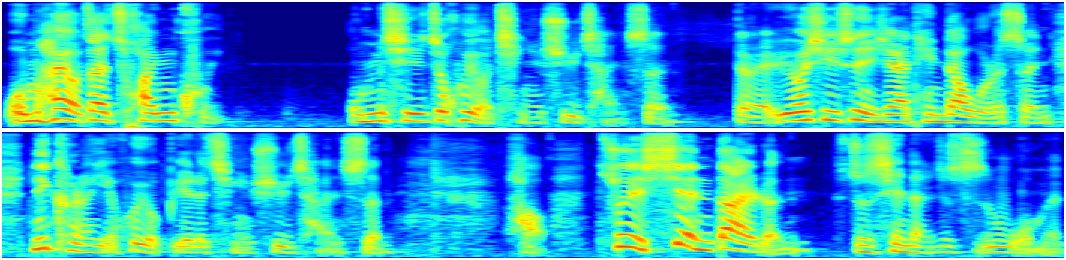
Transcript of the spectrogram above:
我们还有在穿溃，我们其实就会有情绪产生。对，尤其是你现在听到我的声音，你可能也会有别的情绪产生。好，所以现代人就是现代人，就指我们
